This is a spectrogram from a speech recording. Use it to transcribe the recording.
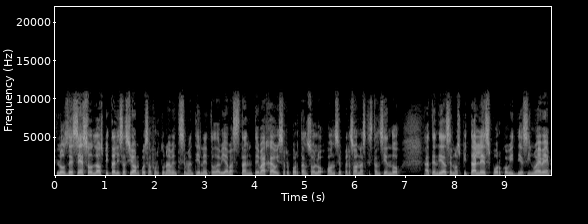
los decesos. La hospitalización, pues afortunadamente se mantiene todavía bastante baja. Hoy se reportan solo 11 personas que están siendo atendidas en hospitales por COVID-19.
